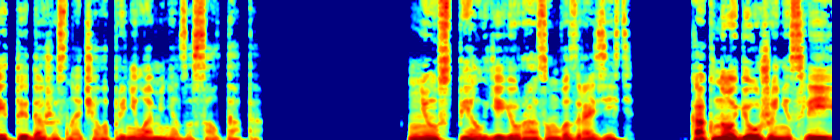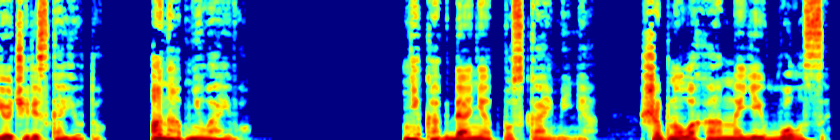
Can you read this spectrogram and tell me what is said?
и ты даже сначала приняла меня за солдата. Не успел ее разум возразить, как ноги уже несли ее через каюту. Она обняла его. «Никогда не отпускай меня», — шепнула Ханна ей в волосы,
